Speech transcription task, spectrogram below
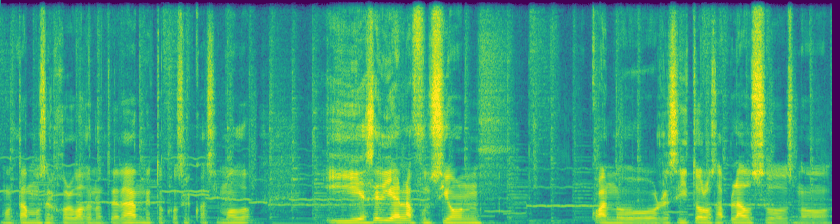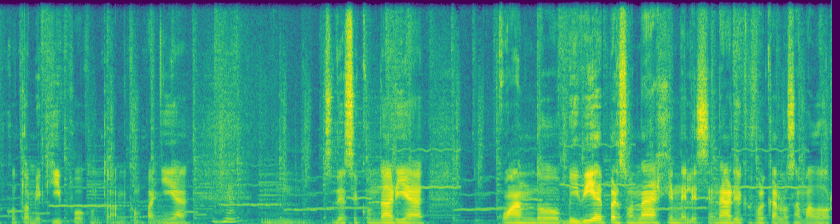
Montamos el jorobado de Notre Dame, me tocó ser Quasimodo. Y ese día en la función, cuando recibí todos los aplausos, ¿no? Junto a mi equipo, junto a mi compañía mm, de secundaria, cuando viví el personaje en el escenario que fue el Carlos Amador,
